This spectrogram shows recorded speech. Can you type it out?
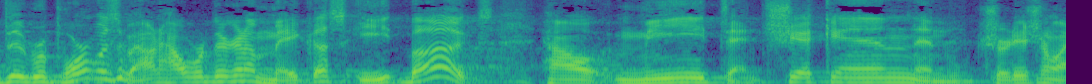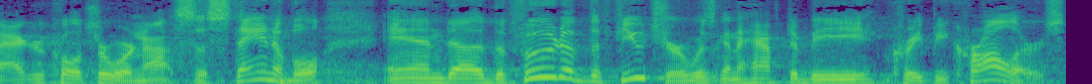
The report was about how they're going to make us eat bugs, how meat and chicken and traditional agriculture were not sustainable, and uh, the food of the future was going to have to be creepy crawlers.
